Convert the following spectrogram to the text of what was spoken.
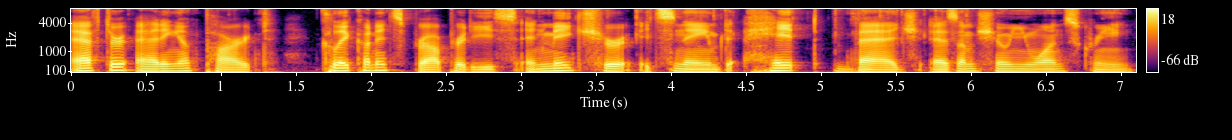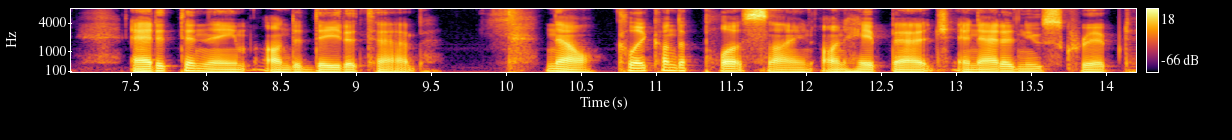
After adding a part, click on its properties and make sure it's named hit badge as I'm showing you on screen. Edit the name on the data tab. Now click on the plus sign on hit badge and add a new script.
